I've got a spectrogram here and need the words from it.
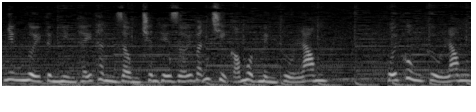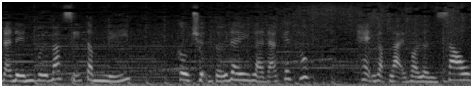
nhưng người từng nhìn thấy thần rồng trên thế giới vẫn chỉ có một mình cửu long. Cuối cùng cửu long đã đến với bác sĩ tâm lý. Câu chuyện tới đây là đã kết thúc. Hẹn gặp lại vào lần sau.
